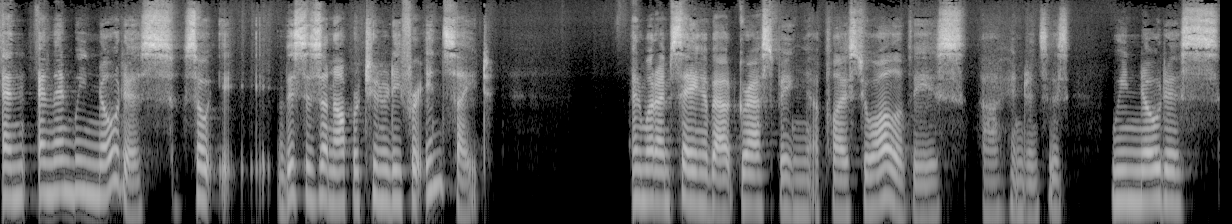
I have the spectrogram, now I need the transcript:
And, and then we notice, so it, this is an opportunity for insight. And what I'm saying about grasping applies to all of these uh, hindrances. We notice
